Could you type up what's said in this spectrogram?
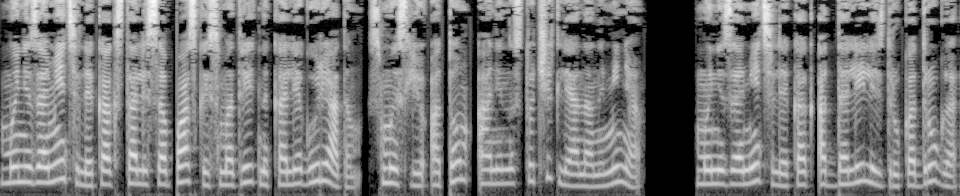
Мы не заметили, как стали с опаской смотреть на коллегу рядом, с мыслью о том, а не настучит ли она на меня. Мы не заметили, как отдалились друг от друга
